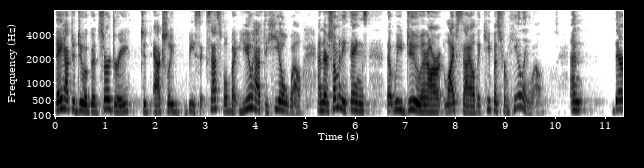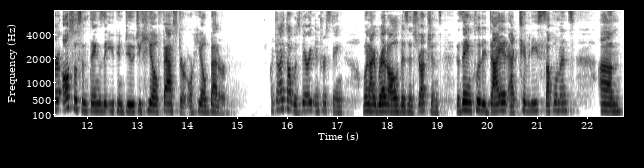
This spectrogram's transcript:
They have to do a good surgery to actually be successful, but you have to heal well. And there's so many things that we do in our lifestyle that keep us from healing well. And there are also some things that you can do to heal faster or heal better, which I thought was very interesting when I read all of his instructions because they included diet, activities, supplements. Um,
